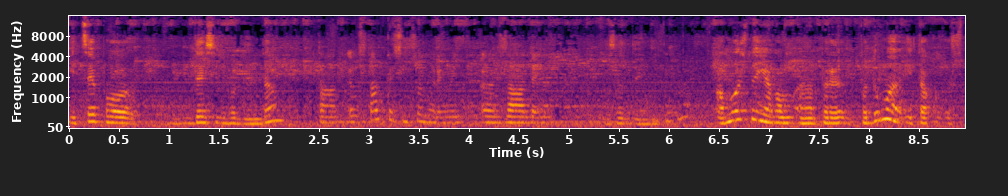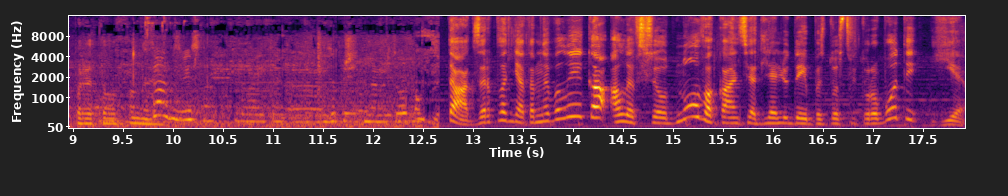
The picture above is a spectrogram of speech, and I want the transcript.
І це по 10 годин, да? Так, е, ставка 700 гривень е, за день. за день. А можна я вам е, пере- подумаю і також перетелефоную? Так, звісно. Давайте е, запишіть номер телефону. Так, зарплатня там невелика, але все одно вакансія для людей без досвіду роботи є.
